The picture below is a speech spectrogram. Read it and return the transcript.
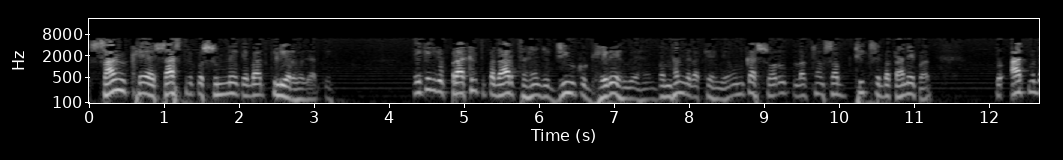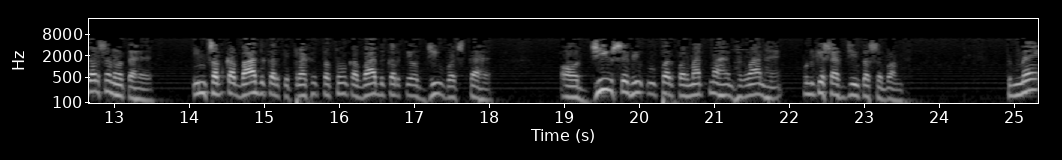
सांख्य शास्त्र को सुनने के बाद क्लियर हो जाती है। एक एक जो प्राकृत पदार्थ हैं, जो जीव को घेरे हुए हैं, बंधन में रखे हुए हैं, उनका स्वरूप, लक्षण सब ठीक से बताने पर तो आत्मदर्शन होता है। इन सब का वाद करके प्राकृतिक तत्वों का वाद करके और जीव बचता है। और जीव से भी ऊपर परमात्मा है, भगवान है उनके साथ जीव का संबंध। तो मैं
